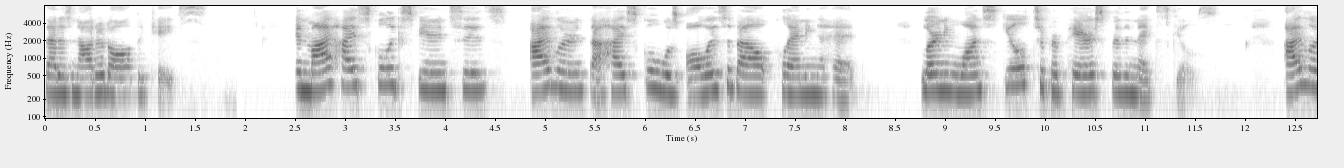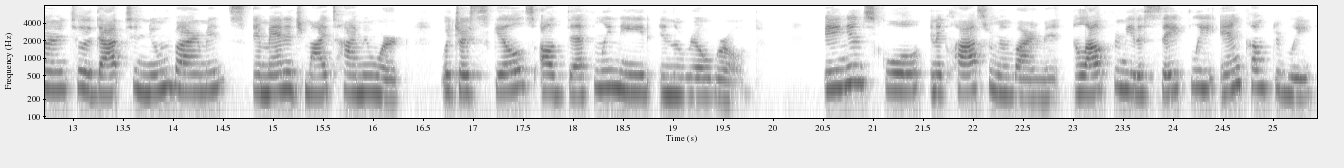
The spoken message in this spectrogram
that is not at all the case. In my high school experiences, I learned that high school was always about planning ahead, learning one skill to prepare us for the next skills. I learned to adapt to new environments and manage my time and work, which are skills I'll definitely need in the real world. Being in school in a classroom environment allowed for me to safely and comfortably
